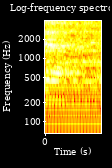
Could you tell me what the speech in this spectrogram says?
Yeah.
